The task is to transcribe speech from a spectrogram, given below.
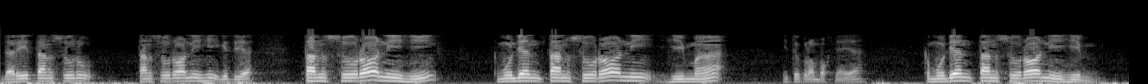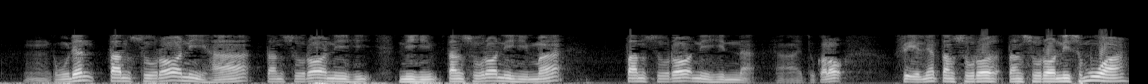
dari tansuru, tansuronihi gitu ya. Tansuronihi, kemudian tansuroni hima itu kelompoknya ya. Kemudian tansuronihim. Hmm, kemudian tansuroniha, tansuronihi, nihim, tansuronihima, tansuronihinna. Nah, itu kalau fiilnya tansuro tansuroni semua.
